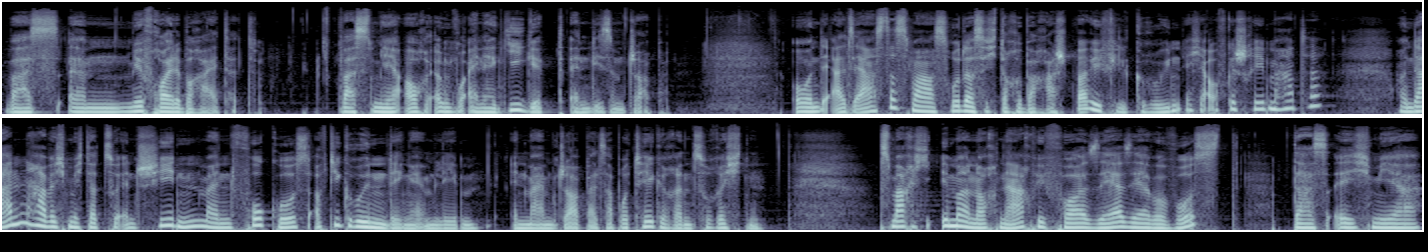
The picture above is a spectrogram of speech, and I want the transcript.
was ähm, mir Freude bereitet, was mir auch irgendwo Energie gibt in diesem Job. Und als erstes war es so, dass ich doch überrascht war, wie viel Grün ich aufgeschrieben hatte. Und dann habe ich mich dazu entschieden, meinen Fokus auf die grünen Dinge im Leben, in meinem Job als Apothekerin zu richten. Das mache ich immer noch nach wie vor sehr, sehr bewusst, dass ich mir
